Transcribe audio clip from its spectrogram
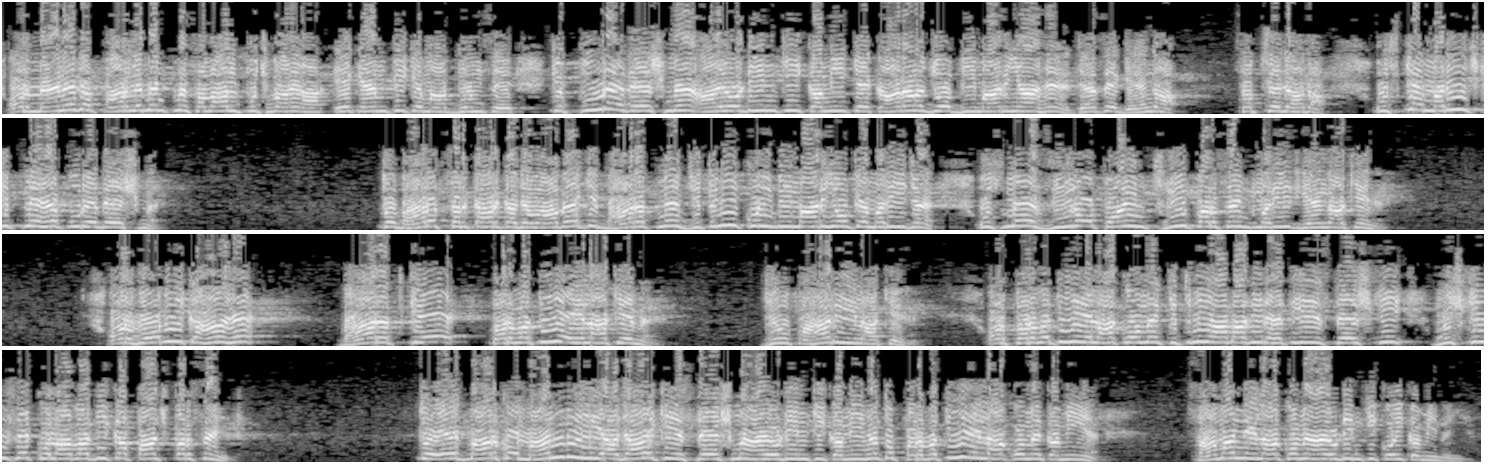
और मैंने जब पार्लियामेंट में सवाल पूछवाया एक एमपी के माध्यम से कि पूरे देश में आयोडीन की कमी के कारण जो बीमारियाँ हैं, जैसे घेंगा सबसे ज़्यादा, उसके मरीज़ कितने हैं पूरे देश में? तो भारत सरकार का जवाब है कि भारत में जितनी कुल बीमारियों के मरीज़ हैं, उसमें 0.3 परसेंट मरीज़ घेंगा के हैं। और वो भी कहाँ है? भारत के पर्वतीय इलाके में, जो पहाड़ी इलाके हैं। और पर्वतीय इलाकों में कितनी आबादी रहती है इस देश की? मुश्किल से कुल आबादी का पाँच परसेंट। तो एक बार को मान भी लिया जाए कि इस देश में आयोडीन की कमी है तो पर्वतीय इलाकों में कमी है। सामान्य इलाकों में आयोडीन की कोई कमी नहीं है।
